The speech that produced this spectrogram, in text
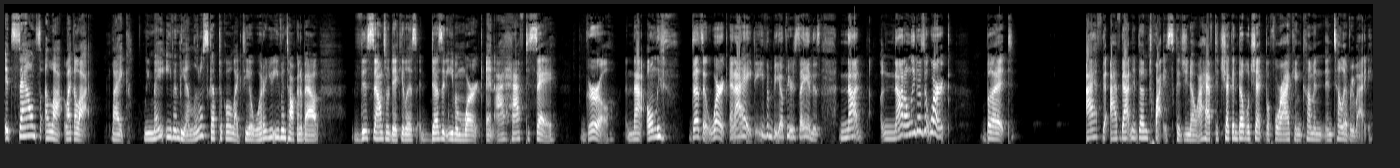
it sounds a lot like a lot. Like we may even be a little skeptical, like, Tia, what are you even talking about? This sounds ridiculous. Does it even work? And I have to say, girl, not only does it work, and I hate to even be up here saying this, not not only does it work, but I've I've gotten it done twice because you know I have to check and double check before I can come and, and tell everybody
